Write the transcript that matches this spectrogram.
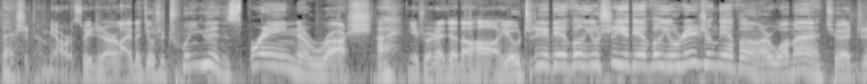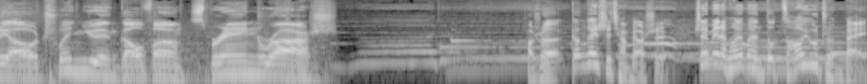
但是他喵的，随之而来的就是春运 Spring Rush。哎，你说人家倒好，有职业巅峰，有事业巅峰，有人生巅峰，而我们却只有春运高峰 Spring Rush。话说，刚开始抢票时，身边的朋友们都早有准备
